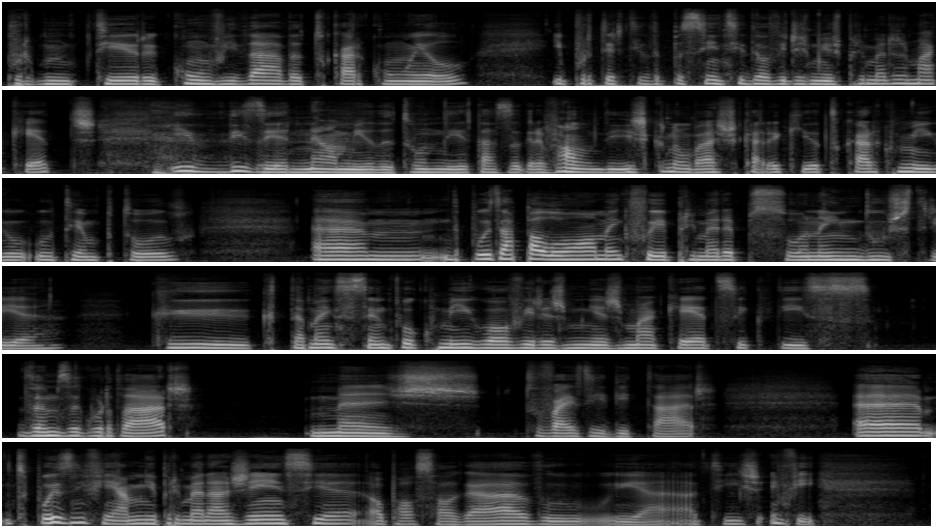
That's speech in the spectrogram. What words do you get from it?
por me ter convidado a tocar com ele e por ter tido a paciência de ouvir as minhas primeiras maquetes e de dizer: Não, miúda, tu um dia estás a gravar um disco, não vais ficar aqui a tocar comigo o tempo todo. Um, depois há Paulo Homem, que foi a primeira pessoa na indústria que, que também se sentou comigo a ouvir as minhas maquetes e que disse: Vamos aguardar, mas tu vais editar. Uh, depois, enfim, à minha primeira agência, ao Paulo Salgado e à Tis, enfim,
